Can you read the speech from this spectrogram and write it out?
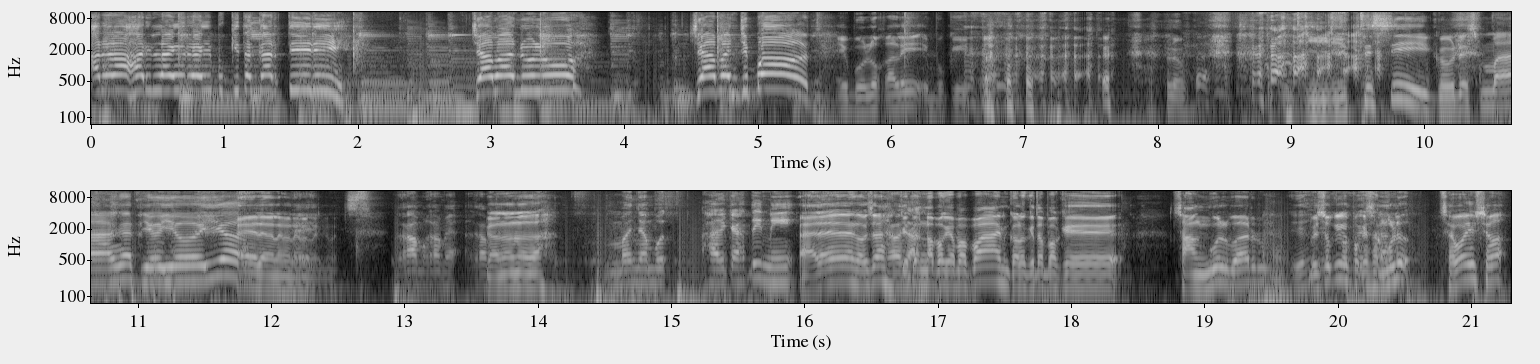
adalah hari lahir dari ibu kita Kartini. Zaman dulu, zaman jebot. Ibu lu kali ibu kita gitu sih, gue udah semangat yo yo yo. Eh jangan jangan jangan Ram ram ya. Ram. Jangan jangan Menyambut Hari Kartini. Eh, eh, nggak usah. Nggak Kita nggak pakai apa-apaan. Kalau kita pakai sanggul baru. Ya, Besok yuk pakai sanggul yuk. Sewa yuk sewa.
